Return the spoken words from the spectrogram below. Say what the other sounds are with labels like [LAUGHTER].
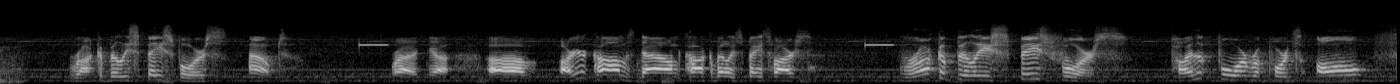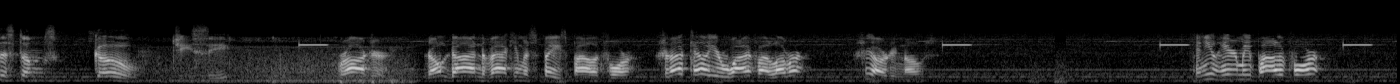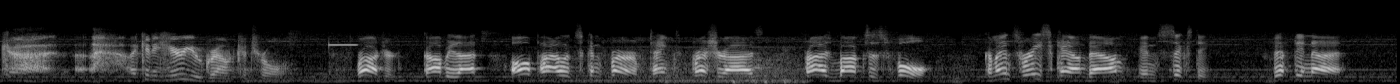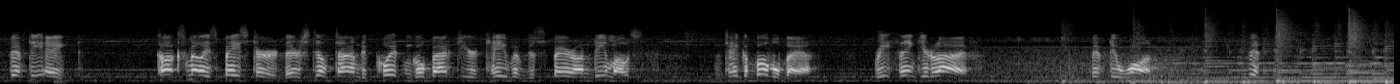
Rockabilly Space Force out. Right, yeah. Uh, are your comms down, Cockabilly Space Force? Rockabilly Space Force. Pilot 4 reports all systems go, GC. Roger. Don't die in the vacuum of space, Pilot 4. Should I tell your wife I love her? She already knows. Can you hear me, Pilot 4? God, I can hear you, ground control. Roger. Copy that. All pilots confirmed. Tanks pressurized. Prize boxes full. Commence race countdown in 60, 59, 58. Cocksmelly space turd, there's still time to quit and go back to your cave of despair on Deimos and take a bubble bath. Rethink your life. 51, 50,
